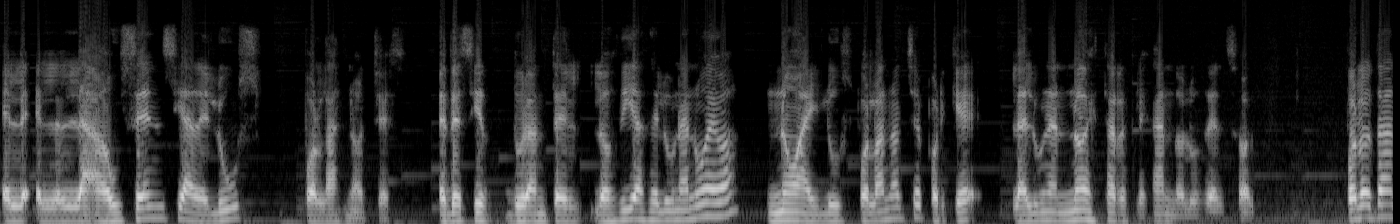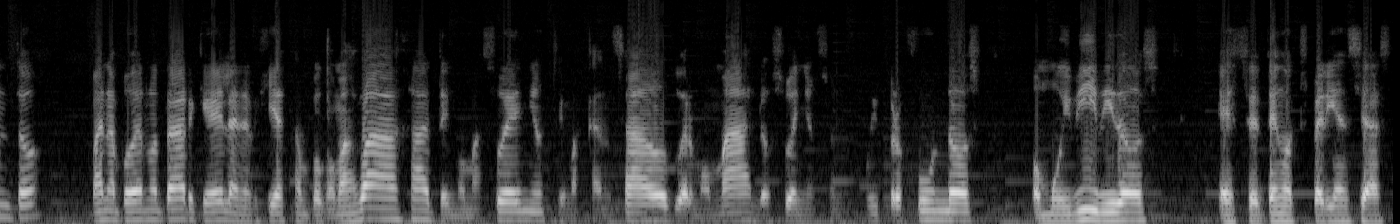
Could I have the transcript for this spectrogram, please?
la ausencia de luz por las noches. Es decir, durante los días de luna nueva no hay luz por la noche porque la luna no está reflejando luz del sol. Por lo tanto, van a poder notar que la energía está un poco más baja, tengo más sueños, estoy más cansado, duermo más, los sueños son muy profundos o muy vívidos, este, tengo experiencias,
